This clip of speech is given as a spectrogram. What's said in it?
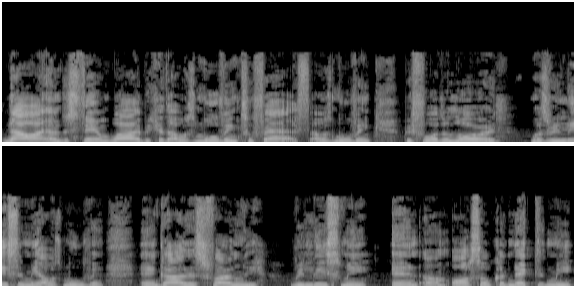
now I understand why because I was moving too fast. I was moving before the Lord was releasing me. I was moving, and God has finally released me and um, also connected me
